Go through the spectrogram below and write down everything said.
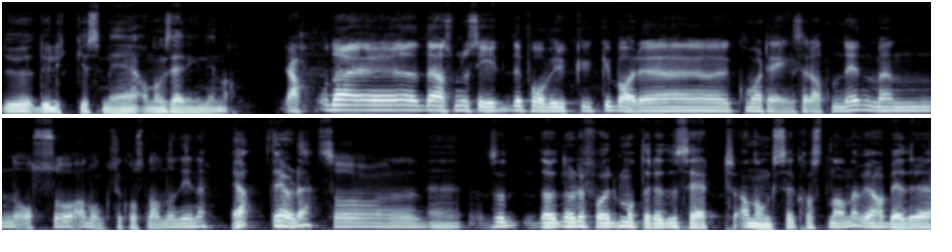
du, du lykkes med annonseringen din. Da. Ja, og det er, det er som du sier, det påvirker ikke bare konverteringsraten din, men også annonsekostnadene dine. Ja, det gjør det. Så Eh, Så da, når du får måte redusert annonsekostnadene ved å ha bedre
